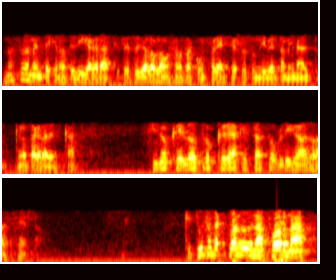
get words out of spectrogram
No solamente que no te diga gracias, eso ya lo hablamos en otra conferencia, eso es un nivel también alto, que no te agradezcan, sino que el otro crea que estás obligado a hacerlo. Que tú estás actuando de una forma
